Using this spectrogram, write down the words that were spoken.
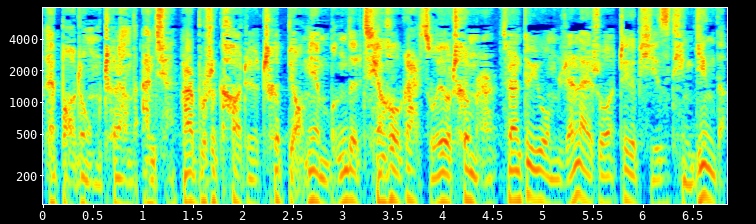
来保证我们车辆的安全，而不是靠这个车表面蒙的前后盖左右车门。虽然对于我们人来说，这个皮子挺硬的，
